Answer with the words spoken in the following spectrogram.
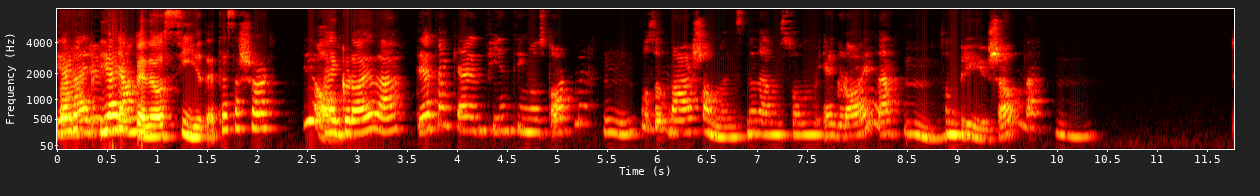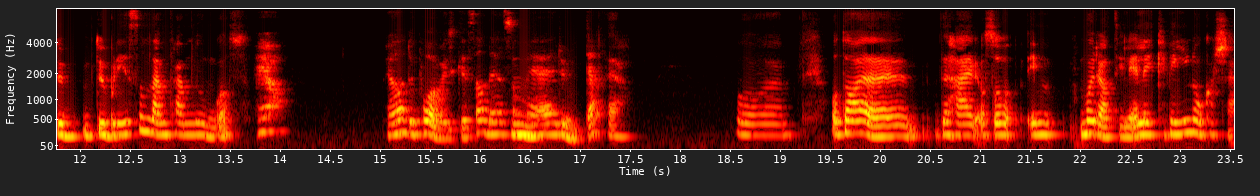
Hjelper dem. det å si det til seg sjøl? Ja, Jeg er glad i deg. det tenker jeg er en fin ting å starte med. Mm. Og så vær sammen med dem som er glad i deg, Mm. som bryr seg om deg. Mm. Du, du blir som de fem du omgås. Ja. Ja, du påvirkes av det som Mm. er rundt deg. Og, og da er det her også i morgen tidlig, eller i kveld nå kanskje,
